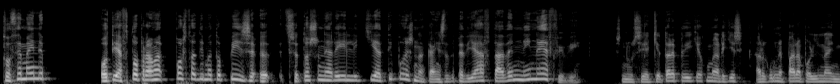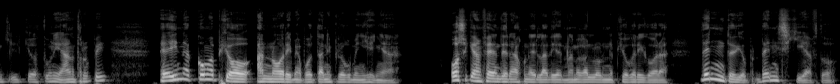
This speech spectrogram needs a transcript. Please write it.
το θέμα είναι ότι αυτό πράγμα πώς το αντιμετωπίζει ε, σε τόσο νεαρή ηλικία, τι μπορείς να κάνεις. Τα παιδιά αυτά δεν είναι έφηβοι στην ουσία. Και τώρα, επειδή έχουμε αργήσει, αργούν πάρα πολύ να ενοικιωθούν οι άνθρωποι, ε, είναι ακόμα πιο ανώριμοι από ό,τι ήταν η προηγούμενη γενιά. Όσο και αν φαίνεται να έχουν δηλαδή να μεγαλώνουν πιο γρήγορα, δεν είναι το ίδιο. Δεν ισχύει αυτό.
